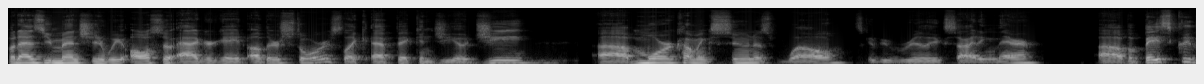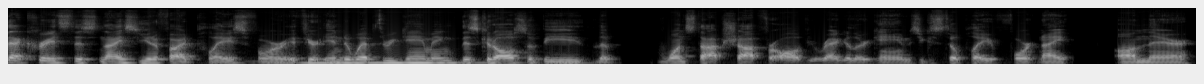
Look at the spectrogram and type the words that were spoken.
But as you mentioned, we also aggregate other stores like Epic and GOG. Uh, more coming soon as well. It's going to be really exciting there. Uh, but basically, that creates this nice unified place for if you're into Web3 gaming. This could also be the one stop shop for all of your regular games. You can still play Fortnite on there,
